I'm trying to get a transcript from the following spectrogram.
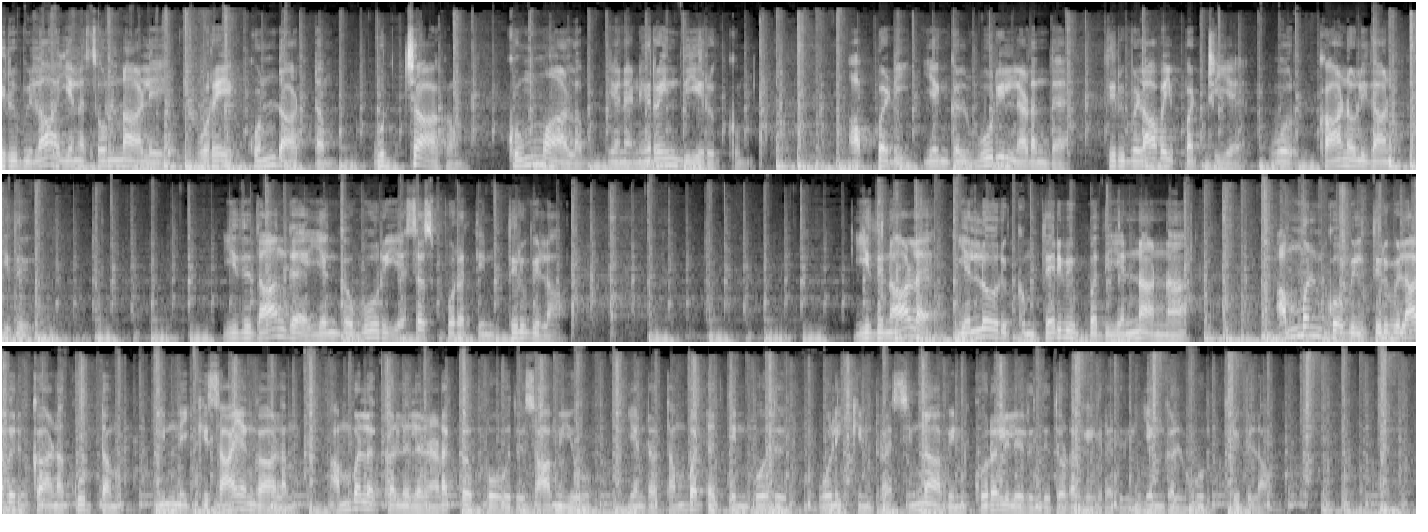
திருவிழா என சொன்னாலே ஒரே கொண்டாட்டம் உற்சாகம் கும்மாளம் என நிறைந்து இருக்கும் அப்படி எங்கள் ஊரில் நடந்த திருவிழாவை பற்றிய ஓர் காணொளிதான் இது. இதுதாங்க எங்க ஊர் எஸ்எஸ் புரத்தின் திருவிழா. இதனால எல்லோருக்கும் தெரிவிப்பது என்னன்னா அம்மன் கோவில் திருவிழாவிற்கான கூட்டம் இன்னைக்கு சாயங்காலம் அம்பலக்கல்லில் நடக்கப் போகுது சாமியோ என்ற தம்பட்டத்தின் போது ஒலிக்கின்ற சின்னாவின் குரலிலிருந்து தொடங்குகிறது எங்கள் ஊர் திருவிழா.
